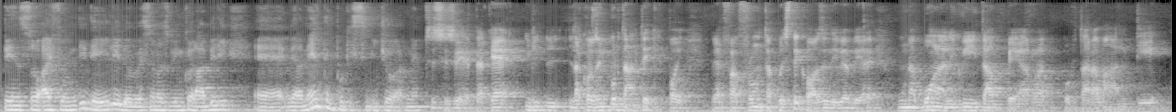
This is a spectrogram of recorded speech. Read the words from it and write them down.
Penso ai fondi daily dove sono svincolabili eh, veramente in pochissimi giorni. Sì, sì, sì, perché il- la cosa importante è che poi per far fronte a queste cose devi avere una buona liquidità per portare avanti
